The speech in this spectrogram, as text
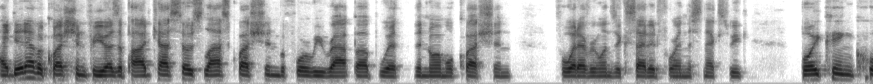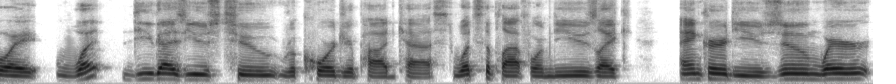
I did have a question for you as a podcast host. Last question before we wrap up with the normal question for what everyone's excited for in this next week. Boy King Koi, what do you guys use to record your podcast? What's the platform? Do you use like Anchor? Do you use Zoom? Where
